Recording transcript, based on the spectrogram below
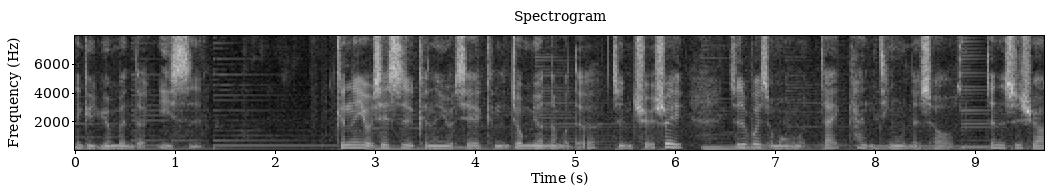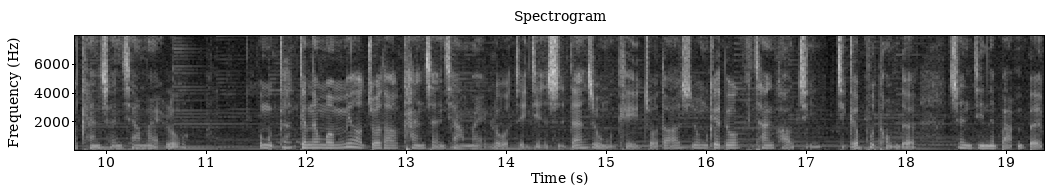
那个原本的意思？可能有些是，可能有些可能就没有那么的正确。所以，这是为什么我们在看经文的时候，真的是需要看上下脉络。我们可可能我们没有做到看上下脉络这件事，但是我们可以做到的是，我们可以多参考几几个不同的圣经的版本，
